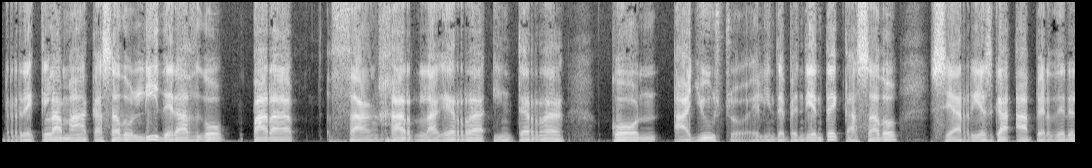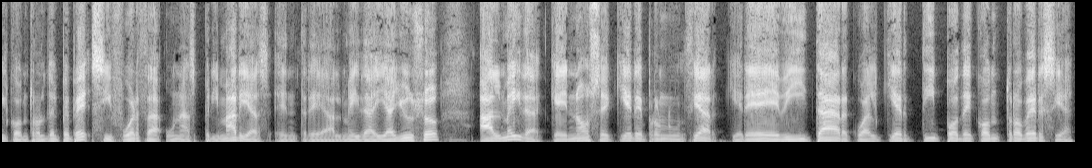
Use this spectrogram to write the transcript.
reclama a Casado liderazgo para zanjar la guerra interna con Ayuso. El independiente Casado se arriesga a perder el control del PP si fuerza unas primarias entre Almeida y Ayuso. Almeida, que no se quiere pronunciar, quiere evitar cualquier tipo de controversia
